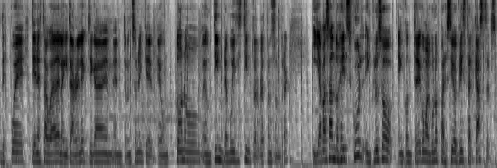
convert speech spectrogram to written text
después tiene esta weá de la guitarra eléctrica en, en Transonic que es un tono, es un timbre muy distinto al del soundtrack. Y ya pasando Hate School, incluso encontré como algunos parecidos a Crystal Castles,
